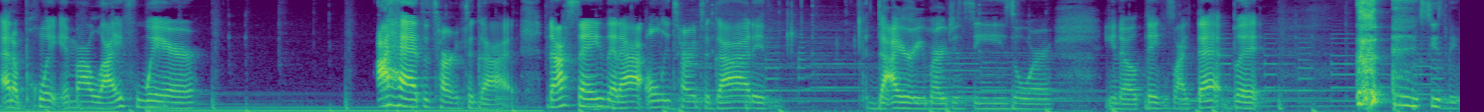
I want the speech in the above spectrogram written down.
at a point in my life where I had to turn to God. Not saying that I only turn to God in dire emergencies or, you know, things like that, but excuse me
